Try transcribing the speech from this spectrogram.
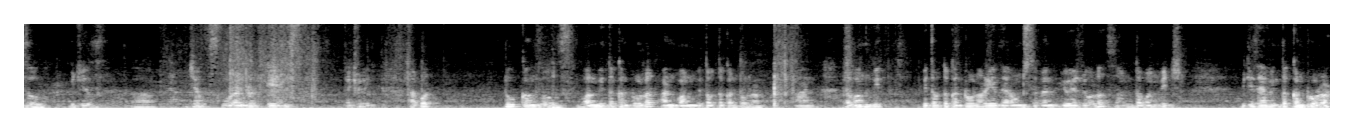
console which is uh, which has 400 games actually. I bought two consoles one with the controller and one without the controller. And the one with without the controller is around 7 US dollars and the one which which is having the controller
